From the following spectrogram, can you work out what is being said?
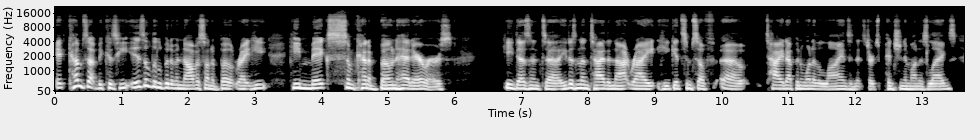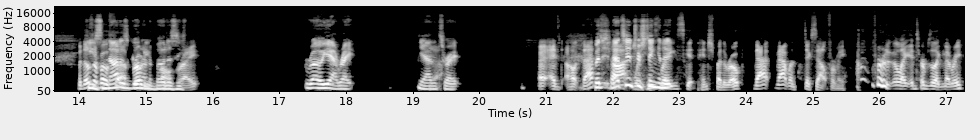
it comes up because he is a little bit of a novice on a boat, right? He he makes some kind of bonehead errors. He doesn't uh he doesn't untie the knot right. He gets himself uh tied up in one of the lines and it starts pinching him on his legs. But those He's are both not uh, as good on Brody's a boat fault, as he's- right. Oh yeah, right. Yeah, Yeah. that's right. And, and, oh, that But that's when interesting His and it- legs get pinched by the rope. That that one sticks out for me, for like in terms of like memory.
